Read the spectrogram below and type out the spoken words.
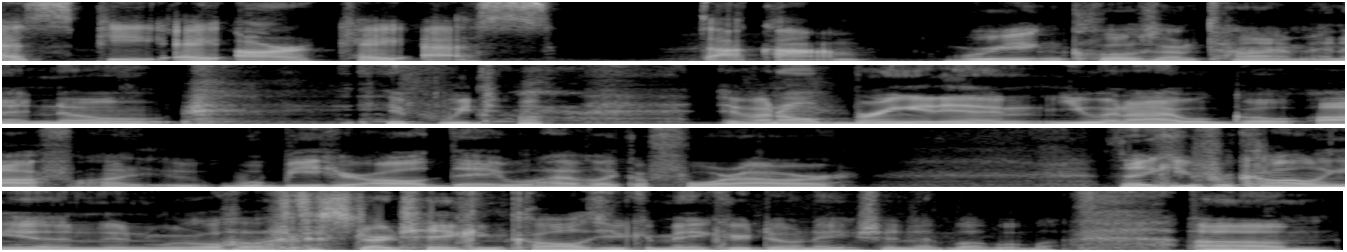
S P A R K S.com. We're getting close on time, and I know if we don't. If I don't bring it in, you and I will go off. On, we'll be here all day. We'll have like a four-hour. Thank you for calling in, and we'll have to start taking calls. You can make your donation at blah blah blah. Um,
